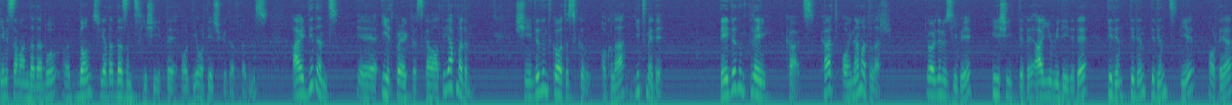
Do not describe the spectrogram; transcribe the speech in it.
geniş zamanda da bu e, don't ya da doesn't he she or diye ortaya çıkıyordu hatırladınız. I didn't e, eat breakfast kahvaltı yapmadım. She didn't go to school okula gitmedi. They didn't play cards. Kart oynamadılar. Gördüğünüz gibi he, she'de de, I, you, we, they'de de didn't, didn't, didn't diye ortaya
